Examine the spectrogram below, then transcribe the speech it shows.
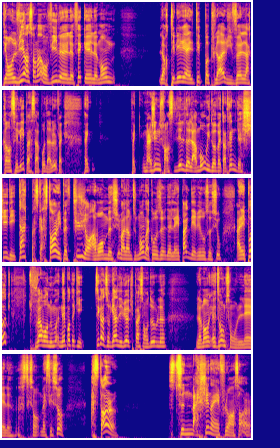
Puis on le vit en ce moment, on vit le, fait que le monde. Leur télé-réalité populaire, ils veulent la canceller parce que ça n'a pas d'allure. Fait, fait, imagine, je pense, l'île de l'amour, ils doivent être en train de chier des tacs parce qu'à cette heure, ils peuvent plus genre, avoir monsieur, madame, tout le monde à cause de, l'impact des réseaux sociaux. À l'époque, tu pouvais avoir n'importe qui. Tu sais, quand tu regardes les vieux occupations doubles, le monde, il y a du monde qui sont laids, là. mais c'est ça. À cette heure, c'est une machine à influenceurs.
